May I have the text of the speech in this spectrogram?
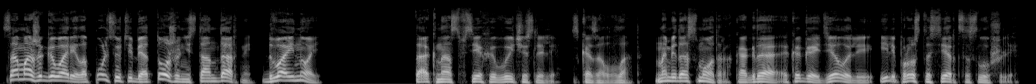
Сама же говорила, пульс у тебя тоже нестандартный, двойной. «Так нас всех и вычислили», — сказал Влад. «На медосмотрах, когда ЭКГ делали или просто сердце слушали.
